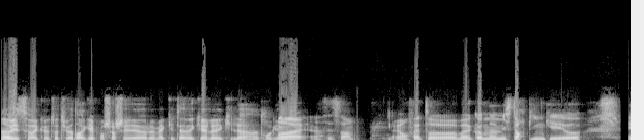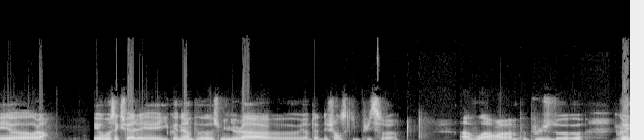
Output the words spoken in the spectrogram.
Ah oui, c'est vrai que toi, tu vas draguer pour chercher euh, le mec qui était avec elle et qui l'a drogué. Ouais, c'est ça. Et en fait, euh, bah, comme Mr. Pink est, euh, est, euh, voilà, est homosexuel et il connaît un peu ce milieu-là, il y a peut-être des chances qu'il puisse avoir un peu plus de... Il connaît,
